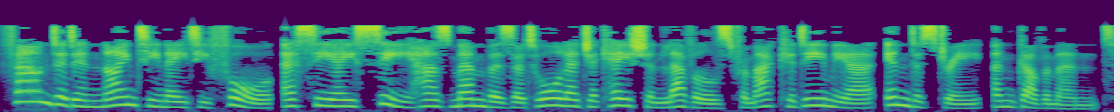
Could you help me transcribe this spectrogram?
Founded in 1984, SEAC has members at all education levels from academia, industry, and government.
